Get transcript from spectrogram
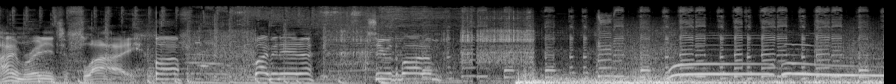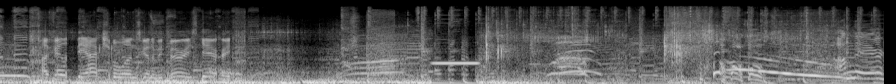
I am ready to fly. Off. Bye, banana. See you at the bottom. I feel like the actual one's gonna be very scary. Oh, I'm there.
